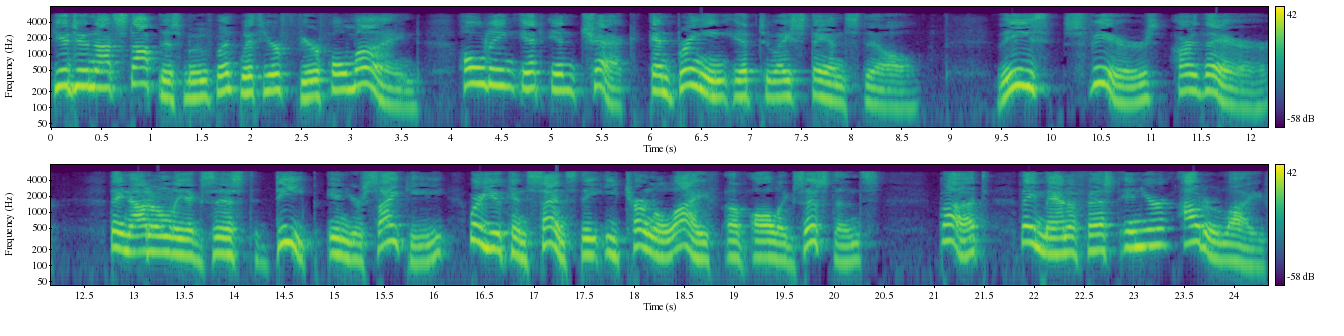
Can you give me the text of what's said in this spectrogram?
You do not stop this movement with your fearful mind, holding it in check and bringing it to a standstill. These spheres are there. They not only exist deep in your psyche, where you can sense the eternal life of all existence, but they manifest in your outer life.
